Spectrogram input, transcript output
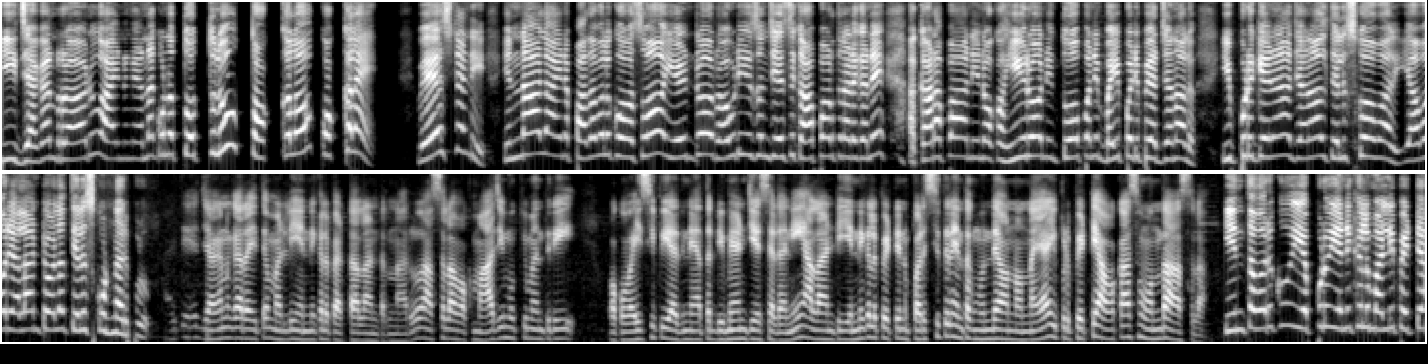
ఈ జగన్ రాడు ఆయన వెనకున్న తొత్తులు తొక్కలో కుక్కలే. వేస్ట్ అండి. ఇన్నాళ్ళు ఆయన పదవుల కోసం ఏంటో రౌడీజం చేసి కాపాడుతున్నాడు కానీ ఆ కడప నేను ఒక హీరో నేను తోపని భయపడిపోయారు జనాలు. ఇప్పటికైనా జనాలు తెలుసుకోవాలి. ఎవరు ఎలాంటి వాళ్ళని తెలుసుకుంటున్నారు ఇప్పుడు? అయితే జగన్ గారు అయితే మళ్ళీ ఎన్నికలు పెట్టాలంటున్నారు. అసలు ఒక మాజీ ముఖ్యమంత్రి ఒక వైసీపీ అధినేత డిమాండ్ చేశాడని అలాంటి ఎన్నికలు పెట్టిన పరిస్థితులు ఇంతకు ముందే ఏమైనా ఉన్నాయా? ఇప్పుడు పెట్టే అవకాశం ఉందా అసలు? ఇంతవరకు ఎప్పుడు ఎన్నికలు మళ్ళీ పెట్టే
